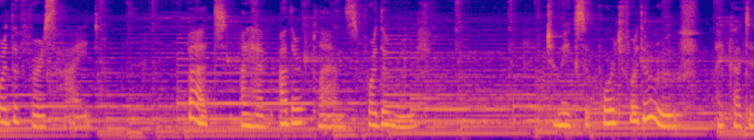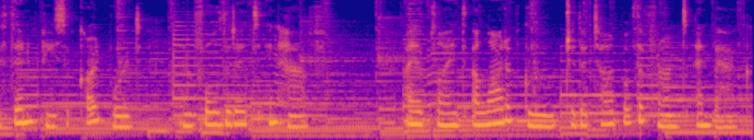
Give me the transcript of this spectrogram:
for the first hide. But I have other plans for the roof. To make support for the roof, I cut a thin piece of cardboard and folded it in half. I applied a lot of glue to the top of the front and back.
